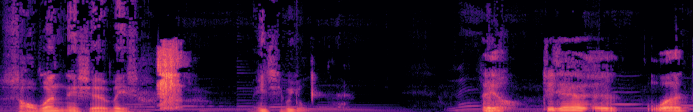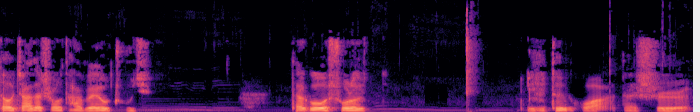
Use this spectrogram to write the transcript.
少问那些为啥，没鸡巴用。哎呦，今天我到家的时候，他没有出去，他跟我说了一堆话，但是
